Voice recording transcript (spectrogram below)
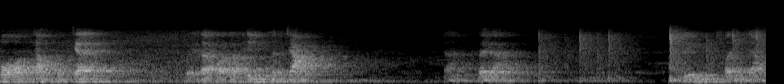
có trong vật chất. Vậy ta có ta tính phần trăm. À, đây là tính phần trăm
